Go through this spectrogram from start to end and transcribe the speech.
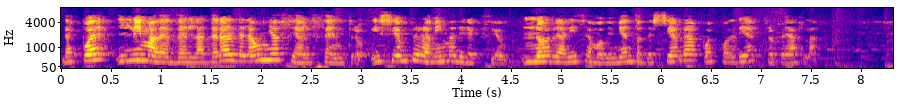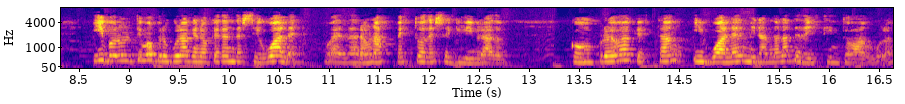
Después lima desde el lateral de la uña hacia el centro y siempre en la misma dirección. No realice movimientos de sierra pues podría estropearla. Y por último procura que no queden desiguales, pues dará un aspecto desequilibrado. Comprueba que están iguales mirándolas de distintos ángulos.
